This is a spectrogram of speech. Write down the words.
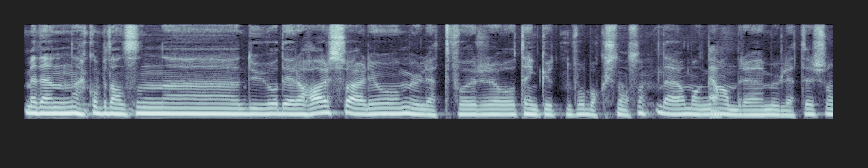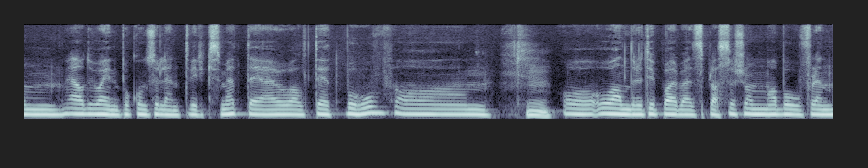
med den kompetansen eh, du og dere har, så er det jo mulighet for å tenke utenfor boksen også. Det er jo mange Ja. andre muligheter som Ja, du var inne på konsulentvirksomhet. Det er jo alltid et behov. Og, Mm. og, og andre typer arbeidsplasser som har behov for den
